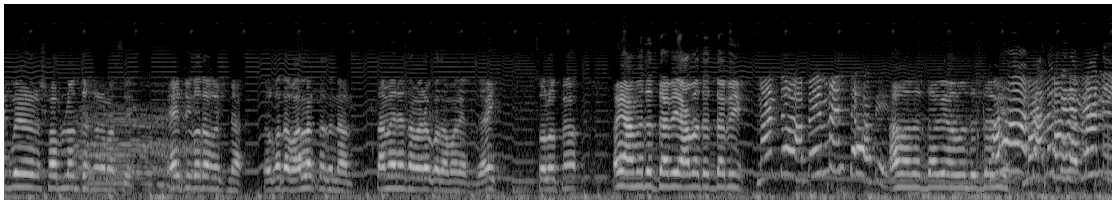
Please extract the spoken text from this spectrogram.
একবার সব লজ্জা সরম আছে। এই তুই কথা বলিস না। তোর কথা ভালো লাগতেছে না। তামেরা তামেরা কথা মনে আছে। এই চলো তো। এই আমাদের দাবি আমাদের দাবি। মানতে হবে মানতে হবে। আমাদের দাবি আমাদের দাবি। মানতে হবে মানি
